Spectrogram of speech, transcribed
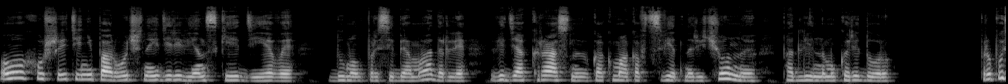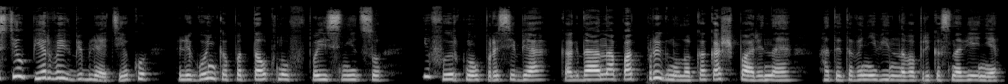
Ох уж эти непорочные деревенские девы! Думал про себя Мадерли, ведя красную, как маков цвет нареченную, по длинному коридору. Пропустил первой в библиотеку, легонько подтолкнув в поясницу, и фыркнул про себя, когда она подпрыгнула, как ошпаренная, от этого невинного прикосновения.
